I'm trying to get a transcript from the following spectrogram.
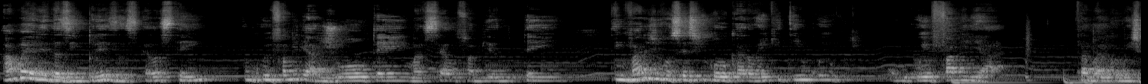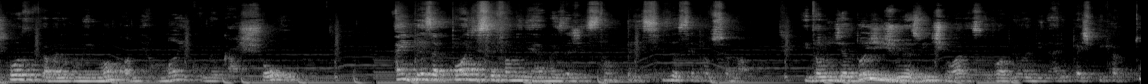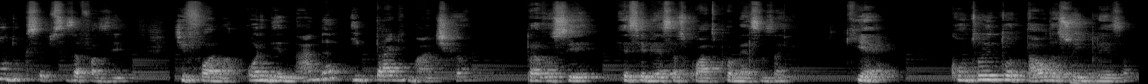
A maioria das empresas elas têm um cunho familiar. João tem, Marcelo, Fabiano tem. Tem vários de vocês que colocaram aí que tem um cunho, um cunho familiar. Trabalho com a minha esposa, trabalho com meu irmão, com a minha mãe, com o meu cachorro. A empresa pode ser familiar, mas a gestão precisa ser profissional. Então, no dia 2 de junho, às 20 horas, eu vou abrir um webinário para explicar tudo o que você precisa fazer de forma ordenada e pragmática para você receber essas quatro promessas aí, que é controle total da sua empresa,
